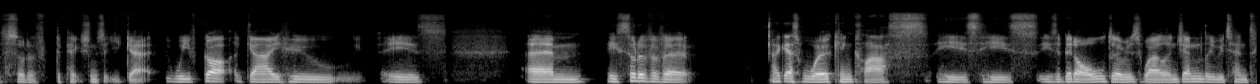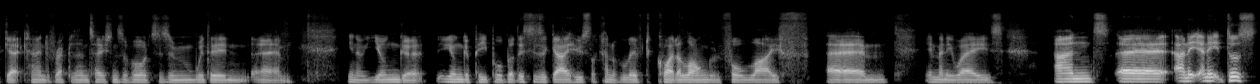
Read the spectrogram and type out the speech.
sort of depictions that you get. We've got a guy who is um he's sort of of a I guess working class. He's he's he's a bit older as well, and generally we tend to get kind of representations of autism within, um, you know, younger younger people. But this is a guy who's kind of lived quite a long and full life um, in many ways, and uh, and it, and it does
